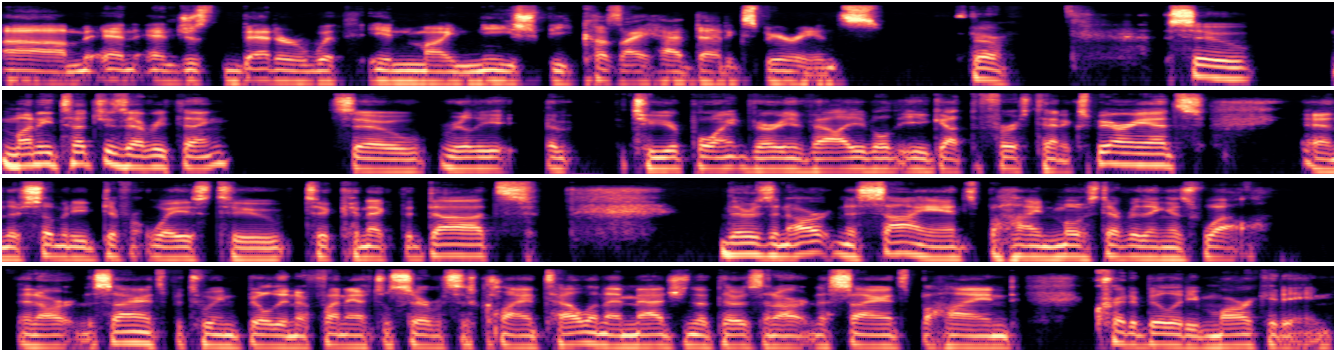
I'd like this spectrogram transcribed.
um, and and just better within my niche because I had that experience. Sure. So money touches everything. So really, uh, to your point, very invaluable that you got the first hand experience, and there's so many different ways to to connect the dots. There's an art and a science behind most everything as well an art and a science between building a financial services clientele. And I imagine that there's an art and a science behind credibility marketing.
